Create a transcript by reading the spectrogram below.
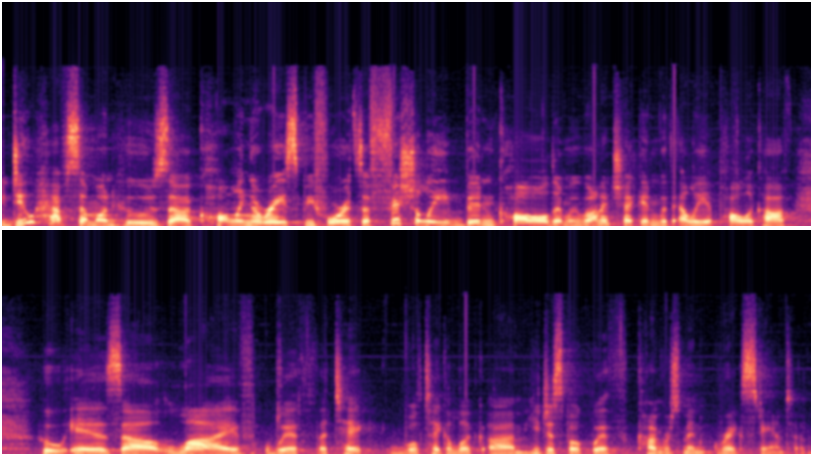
We do have someone who's uh, calling a race before it's officially been called, and we want to check in with Elliot Polikoff, who is uh, live with a take. We'll take a look. Um, he just spoke with Congressman Greg Stanton.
